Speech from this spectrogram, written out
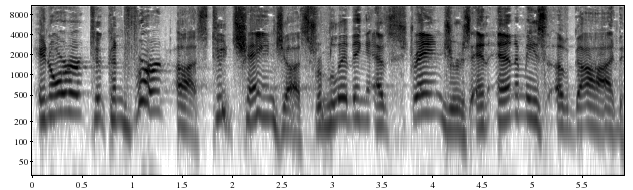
in order to convert us, to change us from living as strangers and enemies of God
